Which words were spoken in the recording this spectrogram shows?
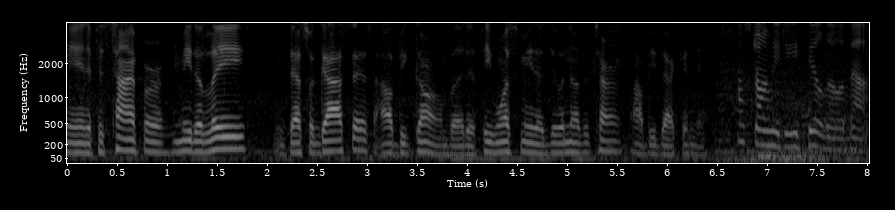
And if it's time for me to leave, if that's what God says, I'll be gone. But if He wants me to do another term, I'll be back in there. How strongly do you feel, though, about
